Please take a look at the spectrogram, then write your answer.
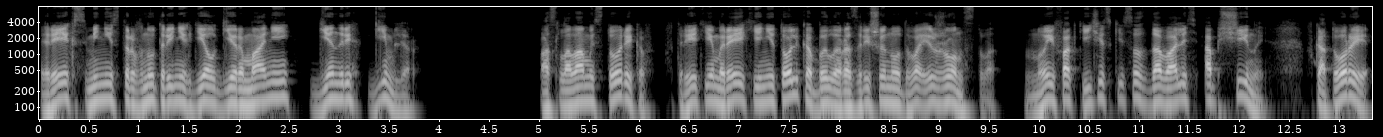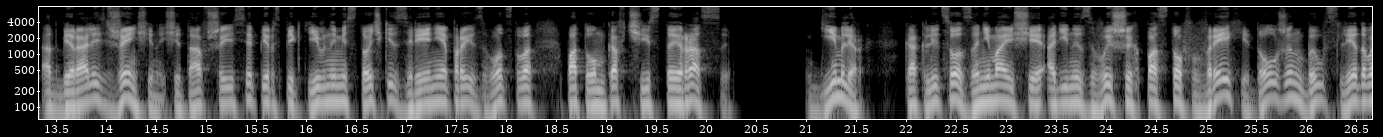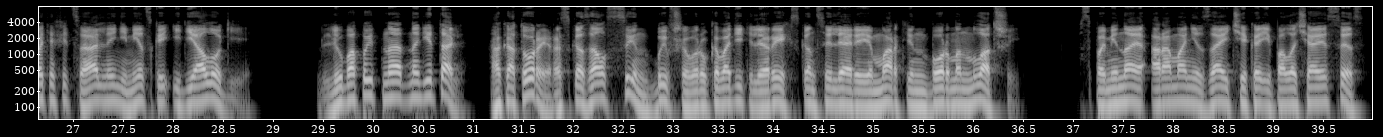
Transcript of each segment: рейхсминистр внутренних дел Германии Генрих Гиммлер. По словам историков, в Третьем рейхе не только было разрешено двоеженство, но и фактически создавались общины, в которые отбирались женщины, считавшиеся перспективными с точки зрения производства потомков чистой расы. Гиммлер, как лицо, занимающее один из высших постов в Рейхе, должен был следовать официальной немецкой идеологии. Любопытна одна деталь о которой рассказал сын бывшего руководителя рейхсканцелярии Мартин Борман-младший, вспоминая о романе «Зайчика и палача СС».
